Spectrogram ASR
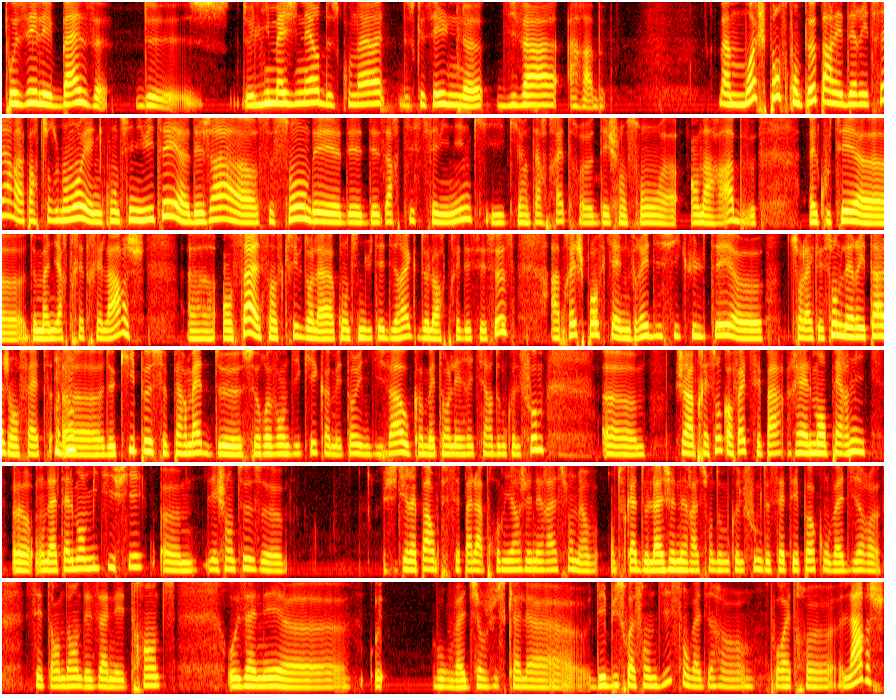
posé les bases de, l'imaginaire de ce qu'on a, de ce que c'est une diva arabe. Bah, moi, je pense qu'on peut parler d'héritière à partir du moment où il y a une continuité. Euh, déjà, ce sont des, artistes féminines qui, qui interprètent des chansons en arabe, écoutées de manière très très large. Euh, en ça, elles s'inscrivent dans la continuité directe de leurs prédécesseuses. Après, je pense qu'il y a une vraie difficulté euh, sur la question de l'héritage, en fait, mhm. euh, de qui peut se permettre de se revendiquer comme étant une diva ou comme étant l'héritière d'Umkulfum. J'ai l'impression qu'en fait, c'est pas réellement permis. on a tellement mythifié les chanteuses je dirais pas, en plus c'est pas la première génération, mais en, tout cas de la génération d'Umkulfum de cette époque, on va dire s'étendant des années 30 aux années, bon, on va dire jusqu'à la début 70, on va dire euh, pour être euh, large.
